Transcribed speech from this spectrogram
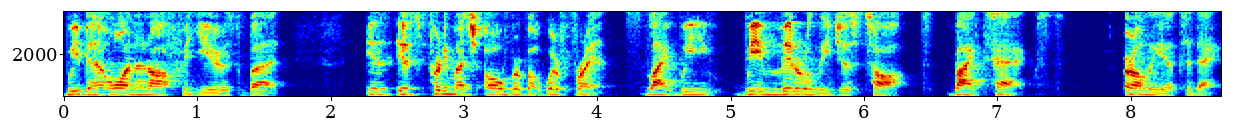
we've been on and off for years, but is, is pretty much over, but we're friends. Like we we literally just talked by text earlier today.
